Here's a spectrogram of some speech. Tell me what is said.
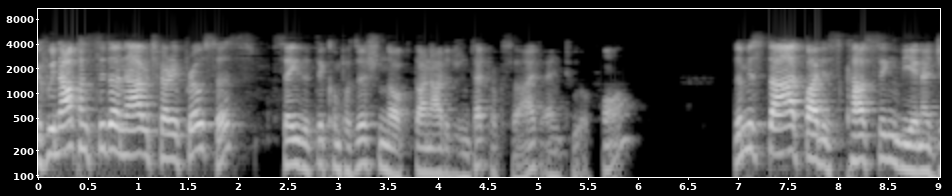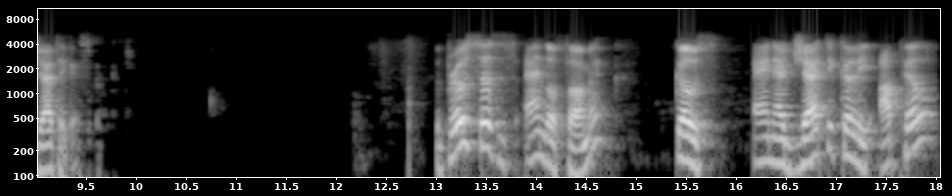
If we now consider an arbitrary process, say the decomposition of dinitrogen tetroxide N2O4, then we start by discussing the energetic aspect. The process is endothermic, goes energetically uphill.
